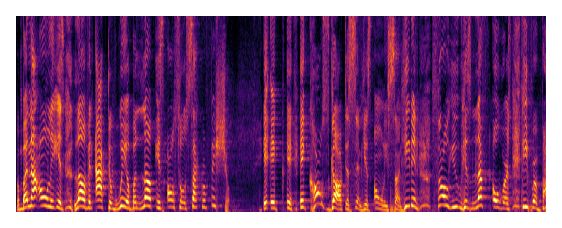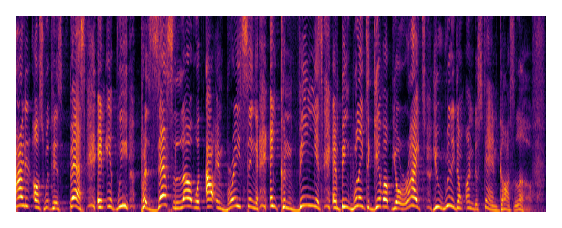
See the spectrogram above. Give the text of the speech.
But, but not only is love an act of will, but love is also sacrificial. It, it, it, it, God to send his only son. He didn't throw you his leftovers, he provided us with his best. And if we possess love without embracing inconvenience and being willing to give up your rights, you really don't understand God's love.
